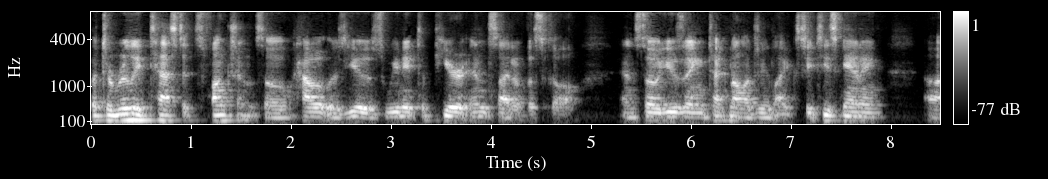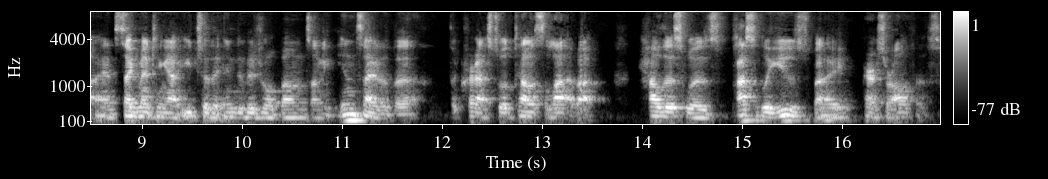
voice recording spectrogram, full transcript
but to really test its function, so how it was used, we need to peer inside of the skull. And so using technology like CT scanning uh, and segmenting out each of the individual bones on the inside of the, the crest will tell us a lot about how this was possibly used by Parasaurolophus.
